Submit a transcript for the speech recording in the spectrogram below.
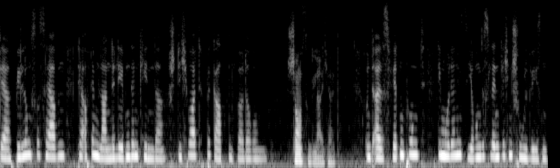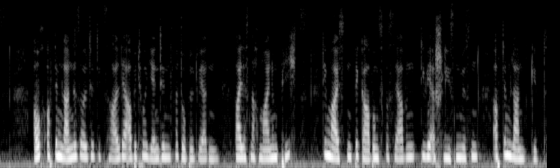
der Bildungsreserven der auf dem Lande lebenden Kinder (Stichwort Begabtenförderung). Chancengleichheit. Und als vierten Punkt die Modernisierung des ländlichen Schulwesens. Auch auf dem Lande sollte die Zahl der Abiturientinnen verdoppelt werden, weil es nach Meinung Pichts die meisten Begabungsreserven, die wir erschließen müssen, auf dem Land gibt.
